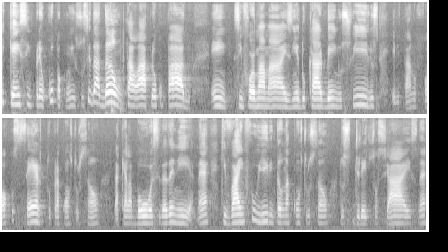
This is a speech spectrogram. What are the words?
E quem se preocupa com isso, o cidadão está lá preocupado em se informar mais, em educar bem os filhos, ele está no foco certo para a construção daquela boa cidadania, né? que vai influir então na construção dos direitos sociais, né?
